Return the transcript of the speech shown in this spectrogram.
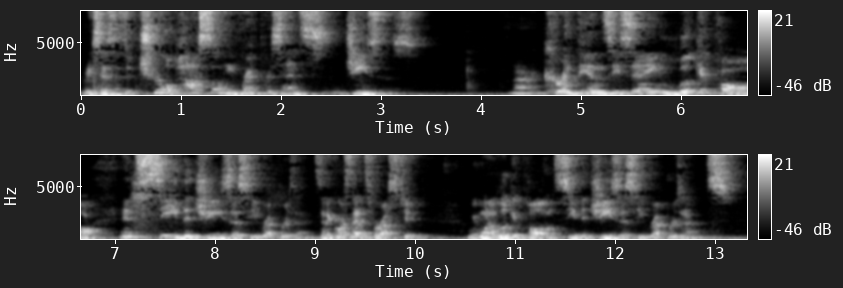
But he says, as a true apostle, he represents Jesus. Uh, Corinthians, he's saying, look at Paul and see the Jesus he represents. And of course, that's for us too. We want to look at Paul and see the Jesus he represents.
